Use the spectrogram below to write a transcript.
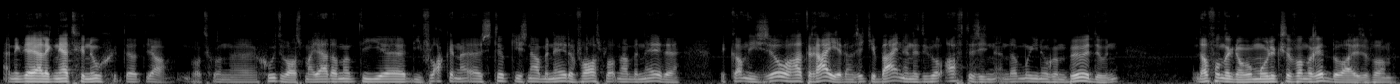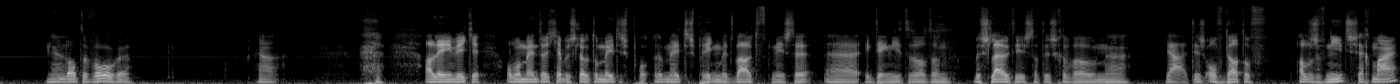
En ik deed eigenlijk net genoeg dat, ja, wat gewoon eh, goed was. Maar ja, dan op die, eh, die vlakke stukjes naar beneden, vastplat naar beneden. Dan kan die zo hard rijden. Dan zit je bijna in het wiel af te zien. En dan moet je nog een beurt doen. En dat vond ik nog het moeilijkste van de rit bewijzen van. Ja. Om dat te volgen. Ja. Alleen weet je, op het moment dat jij besloot om mee te, eh, mee te springen met Wout, of tenminste, eh, ik denk niet dat dat een besluit is. Dat is gewoon, eh, ja, het is of dat of alles of niets, zeg maar.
